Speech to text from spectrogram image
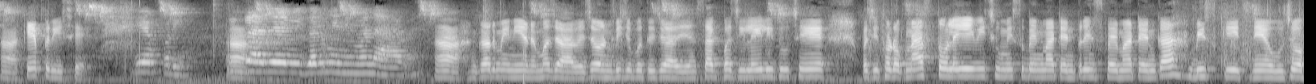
હા કેપરી છે. કેપરી. હા. હા ગરમીની અને મજા આવે. જો અને બીજું બધું જાય શાકભાજી લઈ લીધું છે. પછી થોડોક નાસ્તો લઈ આવી છું મીસુબેન માટે ને પ્રિન્સભાઈ માટે ને કા બિસ્કિટ ને એવું જો.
